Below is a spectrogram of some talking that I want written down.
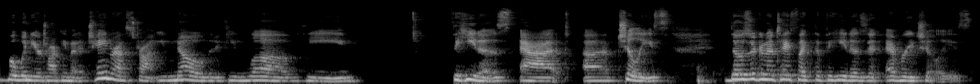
but when you're talking about a chain restaurant, you know that if you love the fajitas at uh, Chili's, those are going to taste like the fajitas at every Chili's.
